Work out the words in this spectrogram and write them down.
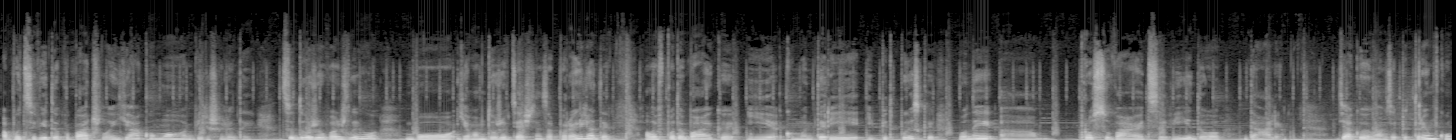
аби це відео побачило якомога більше людей. Це дуже важливо, бо я вам дуже вдячна за перегляди, але вподобайки і коментарі, і підписки вони а, просувають це відео далі. Дякую вам за підтримку.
